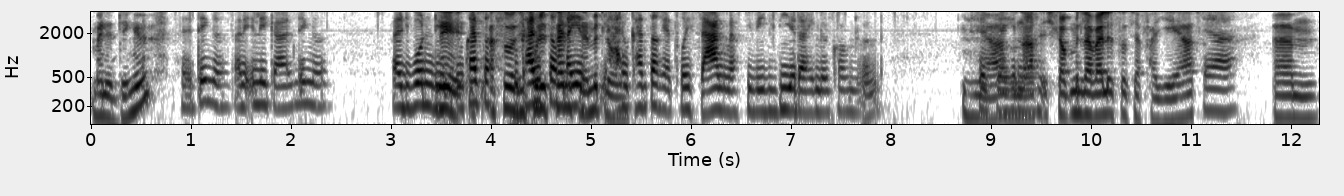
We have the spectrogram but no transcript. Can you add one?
Meine Dinge? Deine Dinge, deine illegalen Dinge. Weil die wurden, die, Nee, du kannst ich- doch, so, du die kannst doch jetzt. Ja, du kannst doch jetzt ruhig sagen, dass die wegen dir dahin gekommen sind. Ist ja, so genau. nach, ich glaube, mittlerweile ist das ja verjährt. Ja. Ähm,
